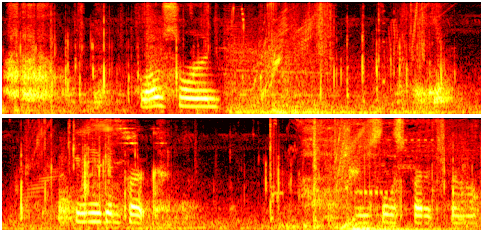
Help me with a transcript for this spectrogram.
Close one. Give me a good perk. Useless perks, bro.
